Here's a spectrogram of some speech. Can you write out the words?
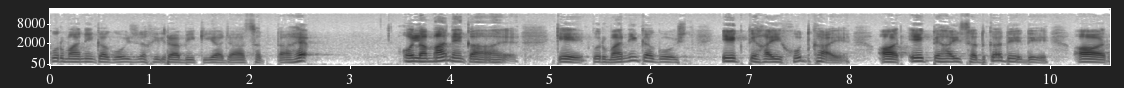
قربانی کا گوشت ذخیرہ بھی کیا جا سکتا ہے۔ علماء نے کہا ہے کہ قربانی کا گوشت ایک تہائی خود کھائے اور ایک تہائی صدقہ دے دے اور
